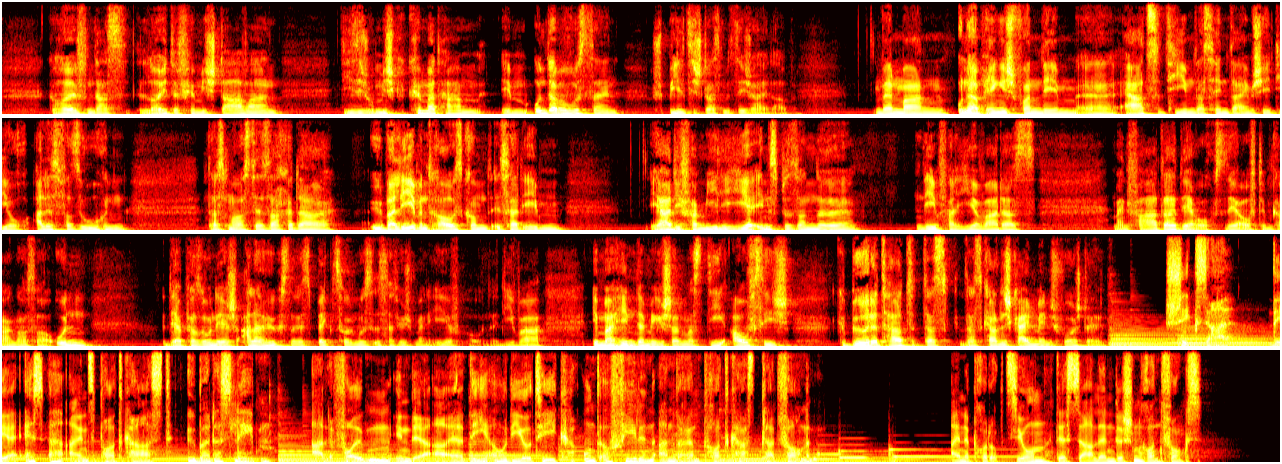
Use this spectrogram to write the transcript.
geholfen, dass Leute für mich da waren, die sich um mich gekümmert haben. Im Unterbewusstsein spielt sich das mit Sicherheit ab. Wenn man unabhängig von dem äh, Ärzteteam, das hinter einem steht, die auch alles versuchen, dass man aus der Sache da überlebend rauskommt, ist halt eben, ja, die Familie hier, insbesondere in dem Fall hier war das mein Vater, der auch sehr oft im Krankenhaus war, und der Person, der ich allerhöchsten Respekt zollen muss, ist natürlich meine Ehefrau. Ne? Die war immer hinter mir gestanden. Was die auf sich gebürdet hat, das, das kann sich kein Mensch vorstellen. Schicksal, der SR1-Podcast über das Leben. Alle Folgen in der ARD-Audiothek und auf vielen anderen Podcast-Plattformen. Eine Produktion des Saarländischen Rundfunks.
